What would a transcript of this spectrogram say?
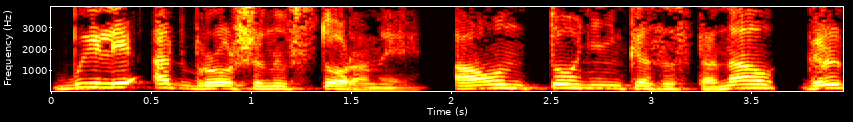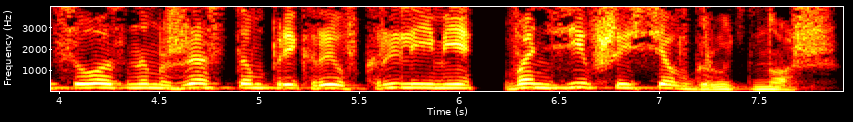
были отброшены в стороны, а он тоненько застонал, грациозным жестом прикрыв крыльями вонзившийся в грудь нож.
